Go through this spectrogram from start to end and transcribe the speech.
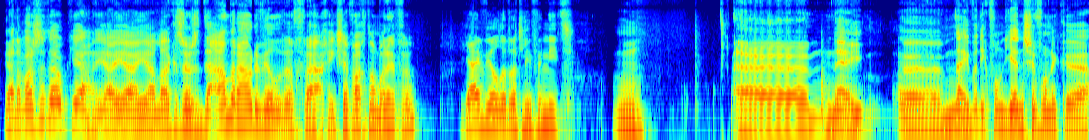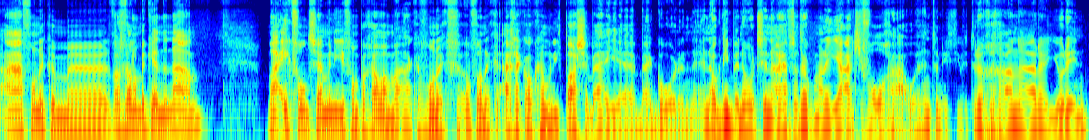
Ja, dat was het ook. Ja, ja, ja, ja. laat ik het zo zeggen. De aandeelhouder wilde dat graag. Ik zei, wacht nog maar even. Jij wilde dat liever niet. Hmm. Ehm, nee, Ehm, nee, want ik vond Jensen, vond ik, eh, A, vond ik hem, eh, het was wel een bekende naam. Maar ik vond zijn manier van programma maken, vond ik, vond ik eigenlijk ook helemaal niet passen bij, eh, bij Gordon. En ook niet bij Noordzee. Nou, hij heeft het ook maar een jaartje volgehouden. En toen is hij weer teruggegaan naar Jorin.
